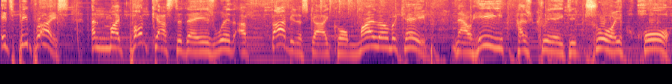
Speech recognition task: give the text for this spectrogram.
it's Pete Price, and my podcast today is with a fabulous guy called Milo McCabe. Now, he has created Troy Hawk.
